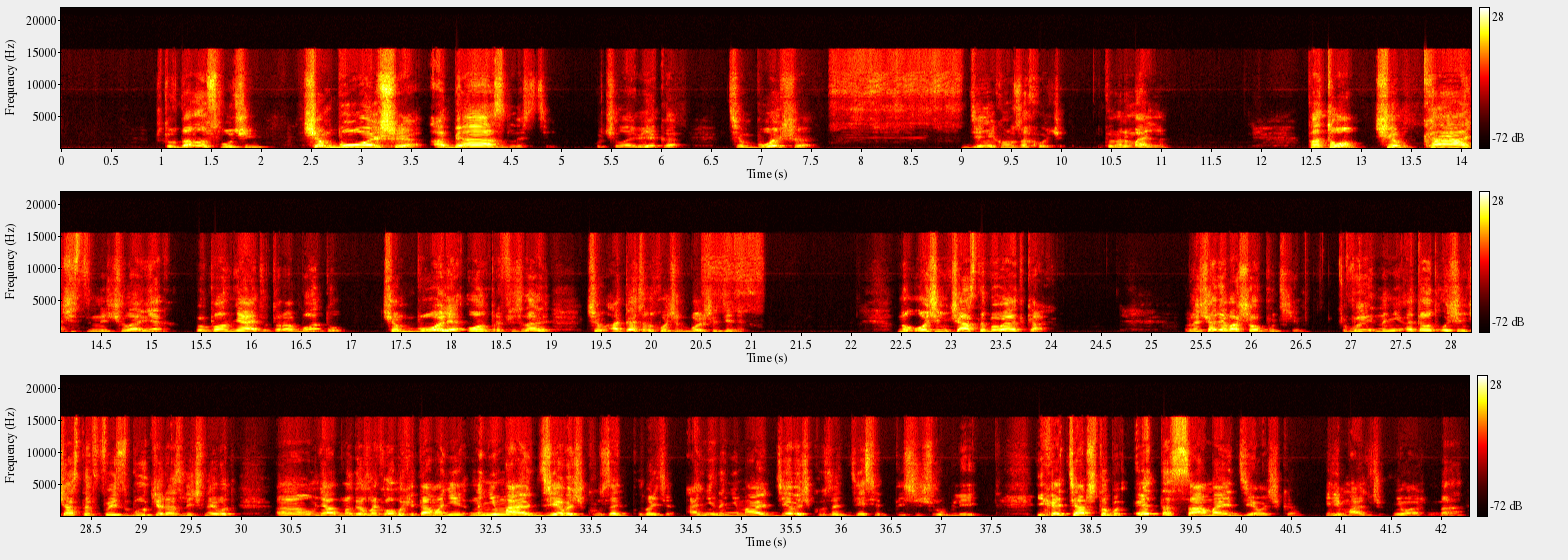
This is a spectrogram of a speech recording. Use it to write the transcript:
что в данном случае, чем больше обязанностей у человека, тем больше денег он захочет. Это нормально. Потом, чем качественный человек выполняет эту работу, чем более он профессиональный, чем опять он хочет больше денег. Но очень часто бывает как? В начале вашего пути вы, это вот очень часто в Фейсбуке различные вот, а, у меня много знакомых, и там они нанимают девочку за, смотрите, они нанимают девочку за 10 тысяч рублей и хотят, чтобы эта самая девочка или мальчик, неважно, да,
